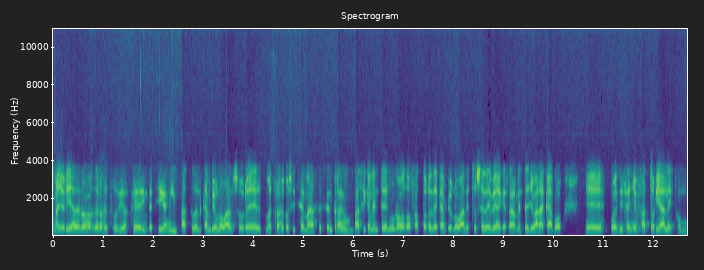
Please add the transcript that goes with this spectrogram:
mayoría de los, de los estudios que investigan el impacto del cambio global sobre nuestros ecosistemas se centran básicamente en uno o dos factores de cambio global. Esto se debe a que realmente llevar a cabo eh, pues diseños factoriales con,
